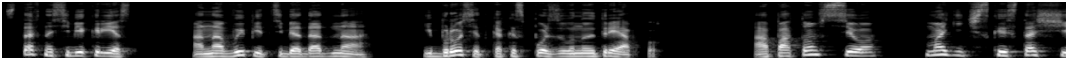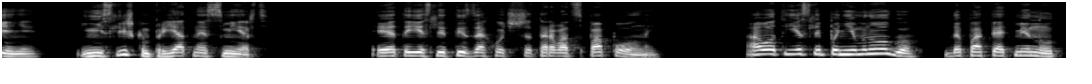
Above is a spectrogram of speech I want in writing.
ставь на себе крест. Она выпьет тебя до дна и бросит, как использованную тряпку. А потом все, магическое истощение и не слишком приятная смерть. Это если ты захочешь оторваться по полной. А вот если понемногу, да по пять минут,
